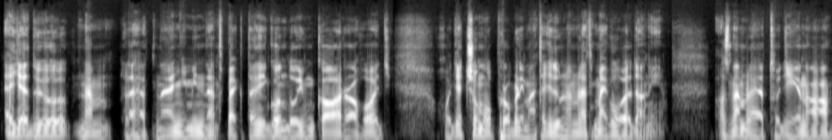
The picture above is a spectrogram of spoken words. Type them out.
Egyedül nem lehetne ennyi mindent megtenni. Gondoljunk arra, hogy, hogy egy csomó problémát egyedül nem lehet megoldani az nem lehet, hogy én a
